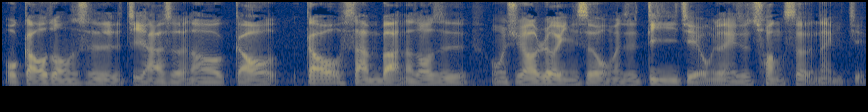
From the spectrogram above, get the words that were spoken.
我高中是吉他社，然后高高三吧，那时候是我们学校热音社，我们是第一届，我们等于是创社的那一届，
